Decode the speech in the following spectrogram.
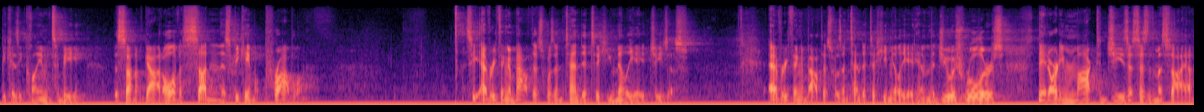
because he claimed to be the Son of God. All of a sudden, this became a problem. See, everything about this was intended to humiliate Jesus. Everything about this was intended to humiliate him. The Jewish rulers, they had already mocked Jesus as the Messiah,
